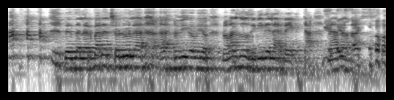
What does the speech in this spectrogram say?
Desde la hermana Cholula, amigo mío, nomás nos divide la recta. Exacto.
